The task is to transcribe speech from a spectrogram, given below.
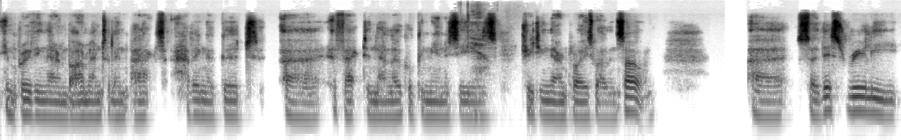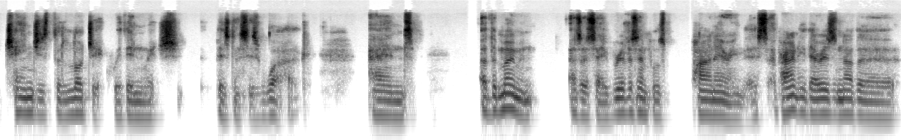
improving their environmental impact, having a good uh, effect in their local communities, yeah. treating their employees well, and so on. Uh, so this really changes the logic within which businesses work. And at the moment, as I say, Riversimple's pioneering this. Apparently, there is another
